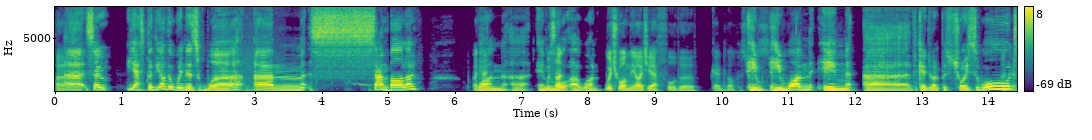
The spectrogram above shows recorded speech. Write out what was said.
Uh, so yes, but the other winners were um, Sam Barlow Okay. won. Uh, in that- uh, won. Which one, the IGF or the Game Developers He Choice? he won in uh, the Game Developers Choice Award,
